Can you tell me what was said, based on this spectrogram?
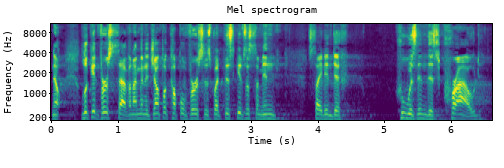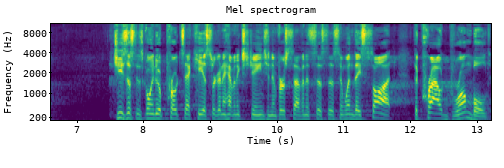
Now, look at verse 7. I'm going to jump a couple verses, but this gives us some insight into who was in this crowd. Jesus is going to approach Zacchaeus. They're going to have an exchange. And in verse 7, it says this And when they saw it, the crowd grumbled,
